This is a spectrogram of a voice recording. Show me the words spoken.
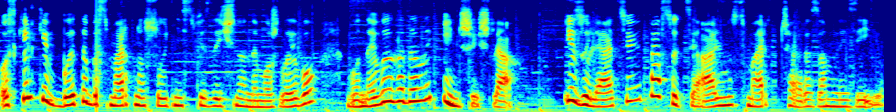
Оскільки вбити безсмертну сутність фізично неможливо, вони вигадали інший шлях ізоляцію та соціальну смерть через амнезію.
